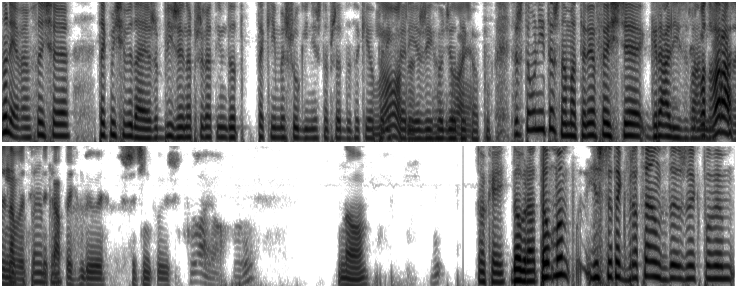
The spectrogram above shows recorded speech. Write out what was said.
No nie wiem, w sensie... Tak mi się wydaje, że bliżej na przykład im do takiej meszugi niż na przykład do takiego No, peryferii, jest jeżeli chodzi o dekapów. Zresztą oni też na Materia Feście grali z wami. Chyba dwa razy nawet dekapy były w Szczecinku już. No. Okej, dobra, to mam jeszcze tak wracając do, że jak powiem,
